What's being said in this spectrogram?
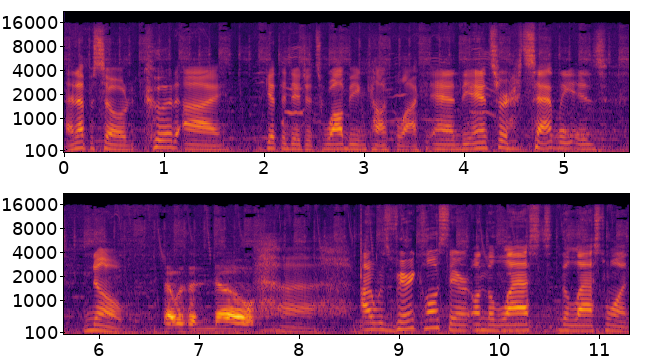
an episode. Could I get the digits while being cock-blocked? And the answer, sadly, is no. That was a no. I was very close there on the last, the last one.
